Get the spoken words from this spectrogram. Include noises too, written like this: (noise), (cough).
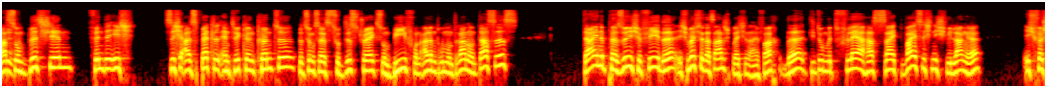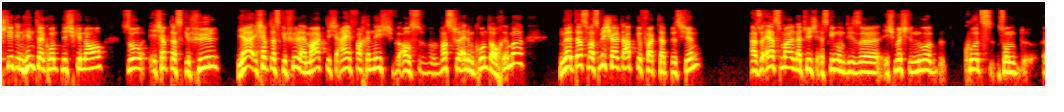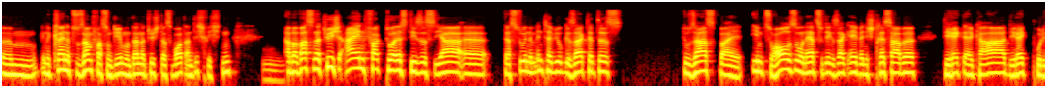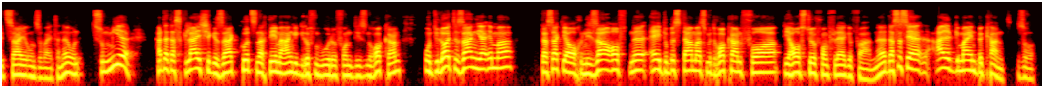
Was so ein bisschen, finde ich, sich als Battle entwickeln könnte, beziehungsweise zu Distracks und Beef und allem drum und dran. Und das ist deine persönliche Fehde, ich möchte das ansprechen einfach, ne, die du mit Flair hast, seit weiß ich nicht wie lange. Ich verstehe den Hintergrund nicht genau. So, ich habe das Gefühl, ja, ich habe das Gefühl, er mag dich einfach nicht, aus was für einem Grund auch immer. Ne, das, was mich halt abgefuckt hat, bisschen. Also erstmal natürlich, es ging um diese, ich möchte nur kurz so ein, ähm, eine kleine Zusammenfassung geben und dann natürlich das Wort an dich richten. Mhm. Aber was natürlich ein Faktor ist, dieses Jahr, äh, dass du in einem Interview gesagt hättest, du saßt bei ihm zu Hause und er hat zu dir gesagt, ey, wenn ich Stress habe, direkt LKA, direkt Polizei und so weiter. Ne? Und zu mir hat er das Gleiche gesagt, kurz nachdem er angegriffen wurde von diesen Rockern. Und die Leute sagen ja immer, das sagt ja auch Nizar oft, ne, ey, du bist damals mit Rockern vor die Haustür vom Flair gefahren, ne? Das ist ja allgemein bekannt, so.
